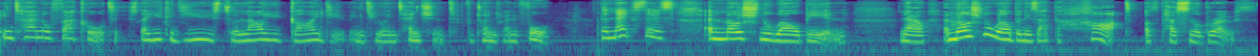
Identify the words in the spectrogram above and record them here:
internal faculties that you could use to allow you guide you into your intention for 2024. The next is emotional well-being. Now, emotional well-being is at the heart of personal growth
